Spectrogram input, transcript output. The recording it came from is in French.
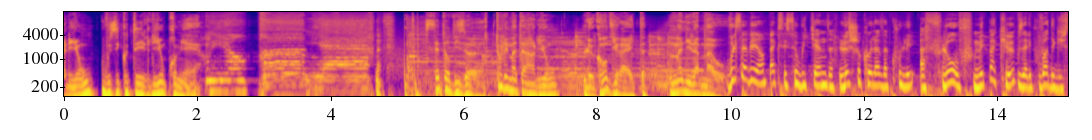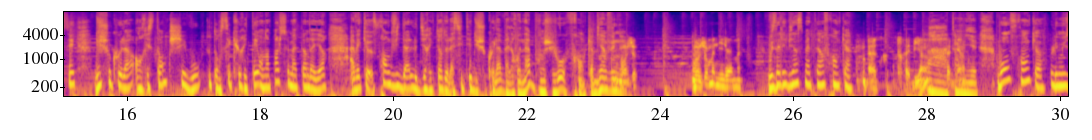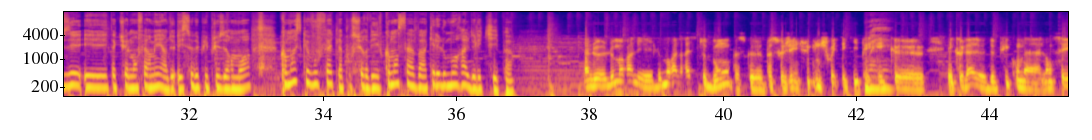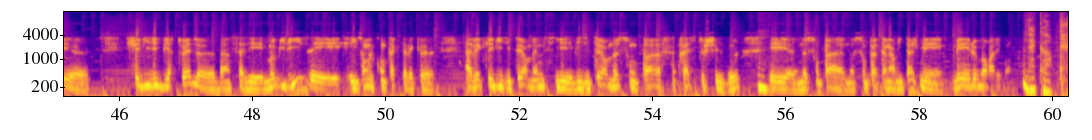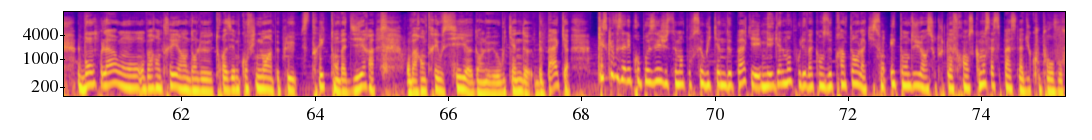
À Lyon, vous écoutez Lyon Première. 7h10h, tous les matins à Lyon, le grand direct, Manila Mao. Vous le savez, hein, Pâques, c'est ce week-end. Le chocolat va couler à flot. Mais pas que. Vous allez pouvoir déguster du chocolat en restant chez vous, tout en sécurité. On en parle ce matin d'ailleurs avec euh, Franck Vidal, le directeur de la Cité du Chocolat Valrona. Bonjour Franck, bienvenue. Bonjour. Bonjour Manilem. Vous allez bien ce matin, Franck? Tr- très bien. Ah, très tant bien. mieux. Bon, Franck, le musée est actuellement fermé, hein, de- et ce depuis plusieurs mois. Comment est-ce que vous faites là pour survivre? Comment ça va? Quel est le moral de l'équipe? Le, le moral est, le moral reste bon parce que parce que j'ai une chouette équipe et, Ouais. et que et que là euh, depuis qu'on a lancé euh, ces visites virtuelles, euh, ben ça les mobilise et, et ils ont le contact avec euh, avec les visiteurs, même si les visiteurs ne sont pas restent chez eux Mm. et ne sont pas ne sont pas un ermitage, mais mais le moral est bon. D'accord. Bon, là, on, va rentrer hein, dans le troisième confinement un peu plus strict, on va dire. On va rentrer aussi euh, dans le week-end de Pâques. Qu'est-ce que vous allez proposer justement pour ce week-end de Pâques, mais également pour les vacances de printemps là, qui sont étendues hein, sur toute la France? Comment ça se passe là, du coup, pour vous?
